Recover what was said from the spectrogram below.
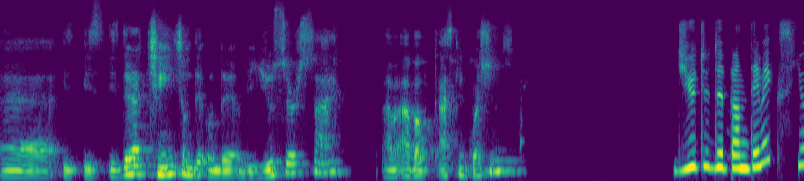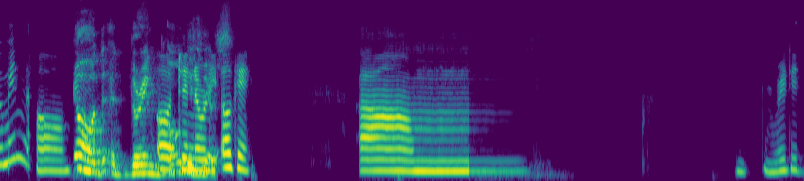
uh, is, is, is there a change on the on the on the user side about asking questions? Due to the pandemics you mean or? No during oh generally okay. Um really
